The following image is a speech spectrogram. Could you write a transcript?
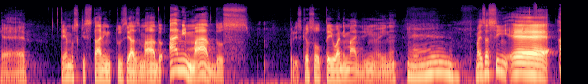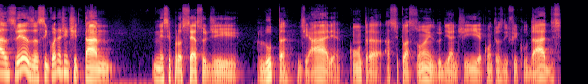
É, temos que estar entusiasmados, animados. Por isso que eu soltei o animadinho aí, né? É. Mas assim, é, às vezes, assim, quando a gente está nesse processo de luta diária contra as situações do dia a dia, contra as dificuldades,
